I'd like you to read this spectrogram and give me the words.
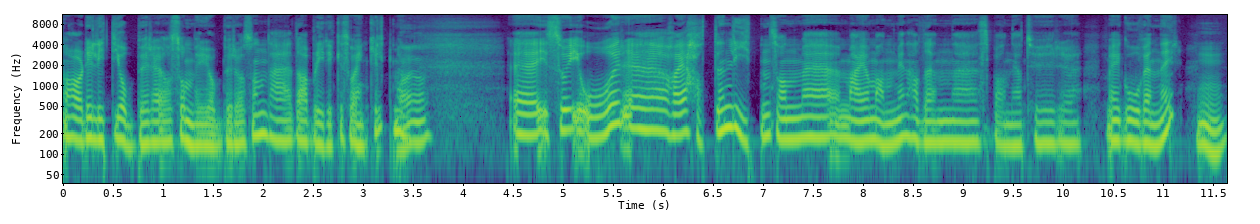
nå har de litt jobber og sommerjobber og sånn, da blir det ikke så enkelt. Men, Nei, ja. Så i år har jeg hatt en liten sånn med meg og mannen min, hadde en Spania-tur med gode venner. Mm.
